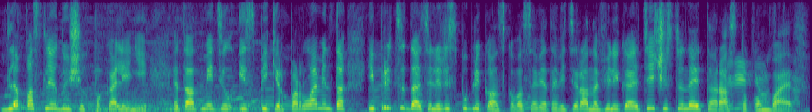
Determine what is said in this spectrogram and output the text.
для последующих поколений. Это отметил и спикер парламента, и председатель Республиканского совета ветеранов Великой Отечественной Тарас Токомбаев.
